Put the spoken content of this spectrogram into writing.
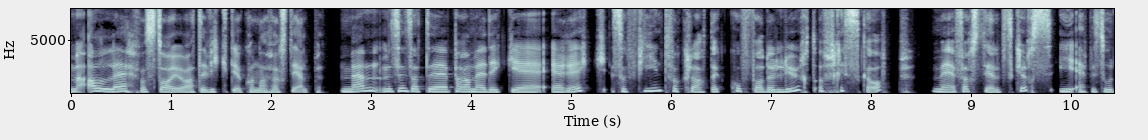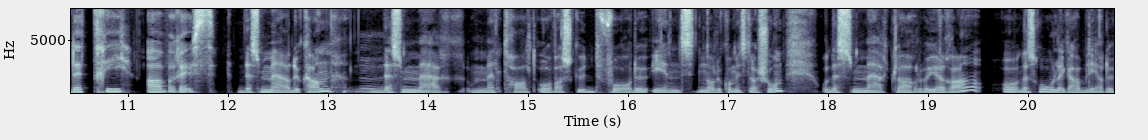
Vi alle forstår jo at det er viktig å kunne førstehjelp, men vi syns at eh, paramedic Erik så fint forklarte hvorfor det er lurt å friske opp med førstehjelpskurs i episode tre av Raus dess mer du kan, mm. dess mer mentalt overskudd får du når du kommer i en situasjon, og dess mer klarer du å gjøre, og dess roligere blir du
